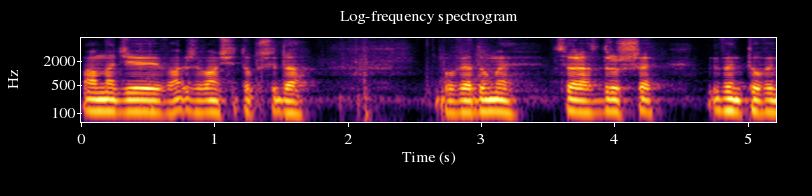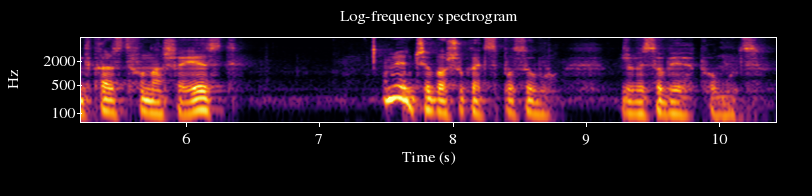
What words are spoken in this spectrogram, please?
Mam nadzieję, że Wam się to przyda bo wiadomo, coraz droższe to wędkarstwo nasze jest. Więc trzeba szukać sposobu, żeby sobie pomóc.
